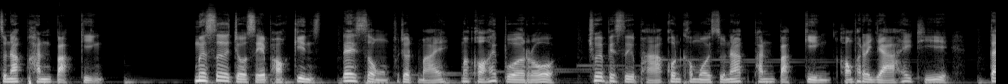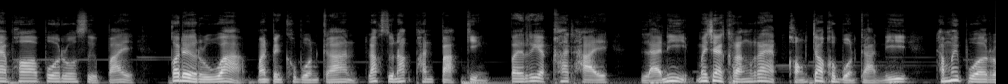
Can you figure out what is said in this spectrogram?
สุนัขพันธุ์ปักกิ่ง เมื่อเซอร์โจเซฟฮอว์กินส์ได้ส่งจดหมายมาขอให้ปัวโร ช่วยไปสืบหาคนขโมยสุนัขพันธุ์ปักกิ่งของภรรยาให้ที แต่พอปัวโรสืบไป ก็ได้รู้ว่ามันเป็นขบวนการลักสุนัขพันธุ์ปักกิ่งไปเรียกค่าไทย และนี่ไม่ใช่ครั้งแรกของเจ้าขบวนการนี้ ทำให้ปัวโร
